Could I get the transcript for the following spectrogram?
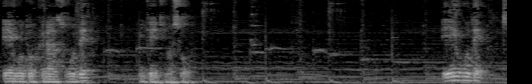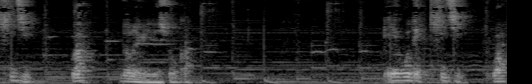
英語とフランス語で見ていきましょう。英語で記事はどの意味でしょうか？英語で記事は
